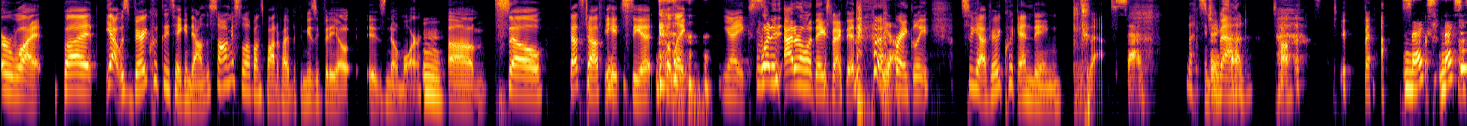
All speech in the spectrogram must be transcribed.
or what. But yeah, it was very quickly taken down. The song is still up on Spotify, but the music video is no more. Mm. Um, so that's tough. You hate to see it, but like, Yikes. what is, I don't know what they expected, Yeah. frankly. So yeah, very quick ending to that. Sad. That's too Very bad. Tough. Too bad. Next, next is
